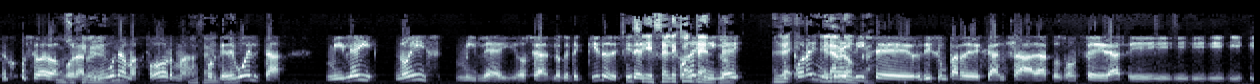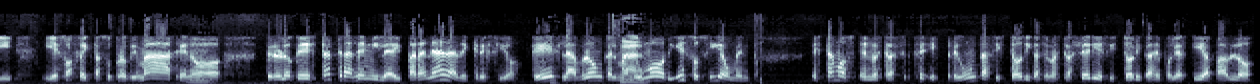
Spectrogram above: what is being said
¿Pero cómo se va a evaporar? De ninguna más forma. porque de vuelta, mi ley no es mi ley, o sea, lo que te quiero decir es... el descontento. Por ahí mi ley dice, dice un par de cansadas, o son ceras, y, y, y, y, eso afecta a su propia imagen, o, mm. pero lo que está atrás de mi ley para nada decreció, que es la bronca, el mal humor, y eso sigue aumentando. Estamos en nuestras preguntas históricas, en nuestras series históricas de poliarquía, Pablo,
